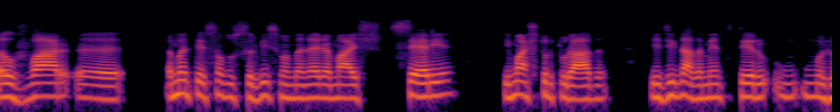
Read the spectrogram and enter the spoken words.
a levar a manutenção do serviço de uma maneira mais séria e mais estruturada e designadamente ter uma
